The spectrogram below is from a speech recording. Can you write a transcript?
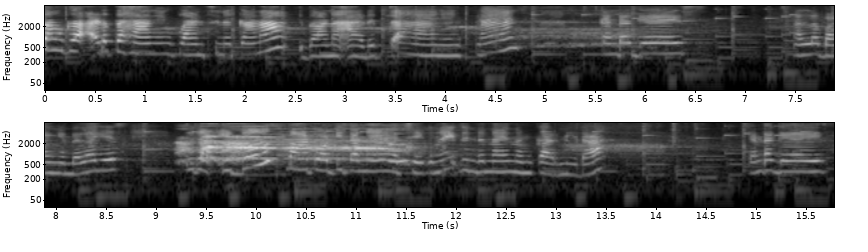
നമുക്ക് അടുത്ത ഹാങ്ങിങ് പ്ലാന്റ്സിനെ കാണാം. ഇതാണ് അടുത്ത ഹാങ്ങിങ് പ്ലാന്റ് കണ്ട ഗേസ് നല്ല ഭംഗിയുണ്ടല്ലോ ഗേസ് ഇത് ഇതും സ്മാർട്ട് പോട്ടിൽ തന്നെയാണ് വെച്ചേക്കുന്നത്. ഇതിന്റെ നയം നമുക്ക് അറിഞ്ഞൂടാ കണ്ട ഗേസ്?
